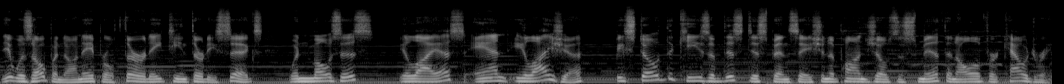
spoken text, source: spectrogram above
It was opened on April 3, 1836, when Moses, Elias, and Elijah bestowed the keys of this dispensation upon Joseph Smith and Oliver Cowdery.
